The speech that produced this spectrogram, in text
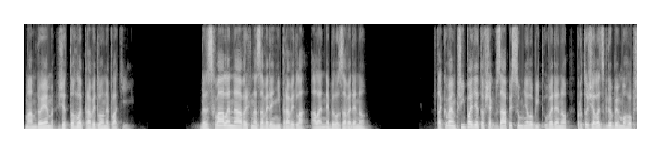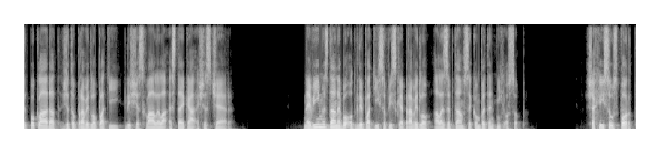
mám dojem, že tohle pravidlo neplatí. Byl schválen návrh na zavedení pravidla, ale nebylo zavedeno, v takovém případě to však v zápisu mělo být uvedeno, protože lec kdo by mohl předpokládat, že to pravidlo platí, když je schválila STK E6 Nevím, zda nebo od kdy platí sofijské pravidlo, ale zeptám se kompetentních osob. Šachy jsou sport.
